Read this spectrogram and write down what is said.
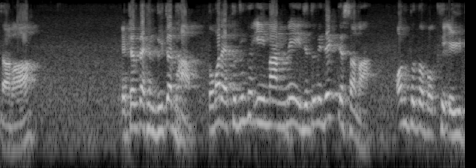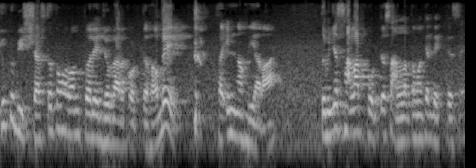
তারা। এটা দেখেন দুইটা তোমার এতটুকু ঈমান নেই যে তুমি দেখতেছ না। অন্তত পক্ষে এইটুকু বিশ্বাস তো তোমার অন্তরে জোগাড় করতে হবে। তুমি যে সালাত পড়তেছো, আল্লাহ তোমাকে দেখতেছে।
